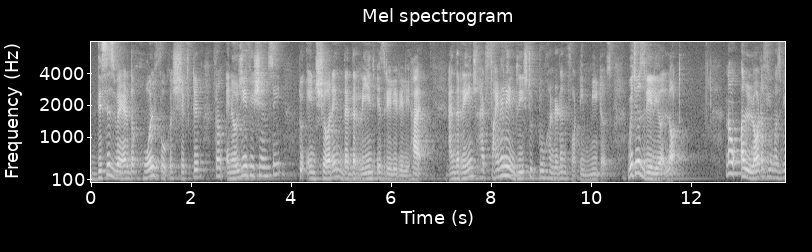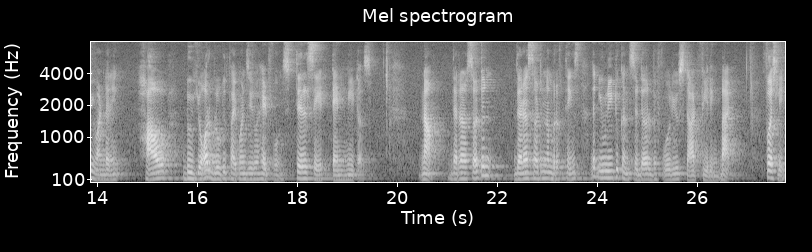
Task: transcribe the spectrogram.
this is where the whole focus shifted from energy efficiency to ensuring that the range is really really high. And the range had finally increased to 240 meters which was really a lot. Now a lot of you must be wondering how do your bluetooth 5.0 headphones still say 10 meters? Now there are certain there are certain number of things that you need to consider before you start feeling bad Firstly,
